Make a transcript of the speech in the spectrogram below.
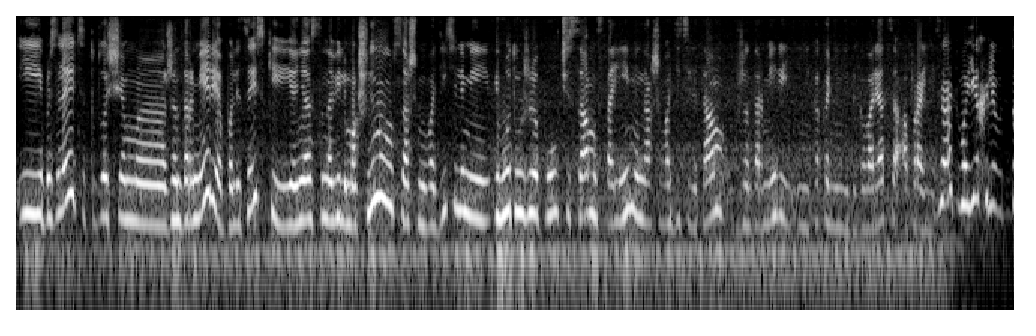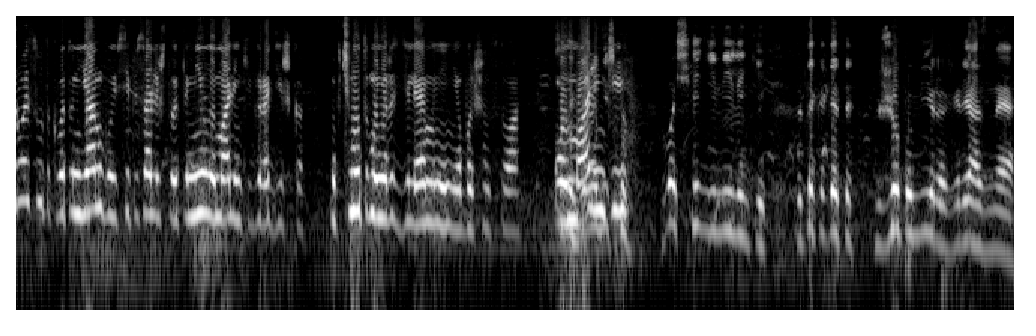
И представляете, тут, в общем, э, жандармерия, полицейские, и они остановили машину с нашими водителями. И вот уже полчаса мы стоим, и наши водители там, в жандармерии, и никак они не договорятся о проезде. Знаете, мы ехали трое суток в эту Ньянгу, и все писали, что это милый маленький городишко. Но почему-то мы не разделяем мнение большинства. Он Ты маленький. говоришь, Вообще не миленький. Это какая-то жопа мира грязная,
